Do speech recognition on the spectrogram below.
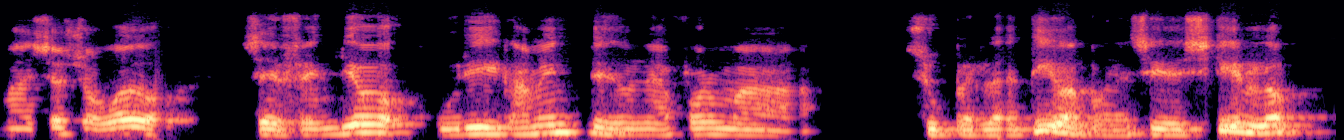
más allá de su abogado, se defendió jurídicamente de una forma superlativa, por así decirlo.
